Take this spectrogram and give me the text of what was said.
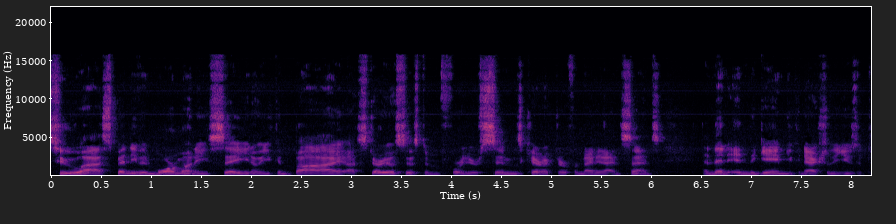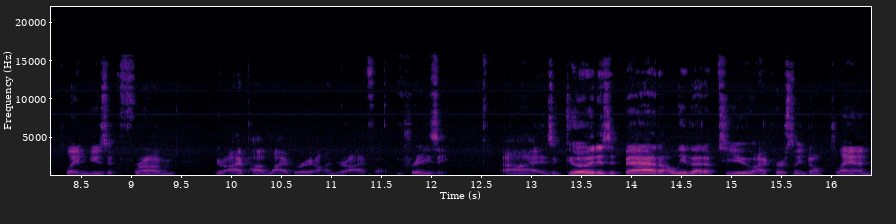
to uh, spend even more money, say, you know, you can buy a stereo system for your Sims character for 99 cents, and then in the game you can actually use it to play music from your iPod library on your iPhone. Crazy. Uh, is it good? Is it bad? I'll leave that up to you. I personally don't plan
